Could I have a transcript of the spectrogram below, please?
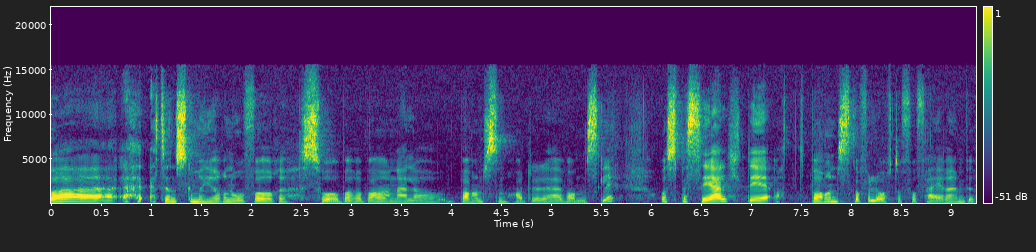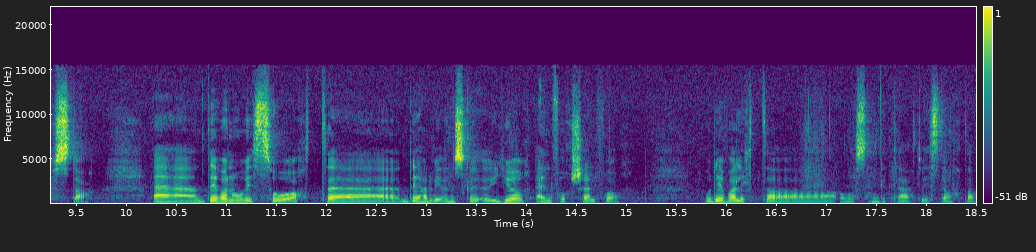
var et ønske om å gjøre noe for sårbare barn, eller barn som hadde det vanskelig. Og spesielt det at barn skal få lov til å få feire en bursdag. Eh, det var noe vi så at eh, det hadde vi ønska å gjøre en forskjell for. Og det var litt av årsaken til at vi starta.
